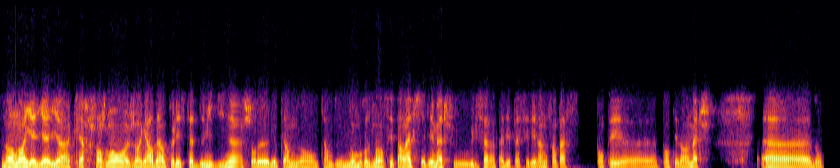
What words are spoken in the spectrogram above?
Non, non, il y, a, un clair changement. Je regardais un peu les stats 2019 sur le, terme, en termes de nombre de lancers par match. Il y a des matchs où Wilson n'a pas dépassé les 25 passes euh, dans le match. Euh, donc,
